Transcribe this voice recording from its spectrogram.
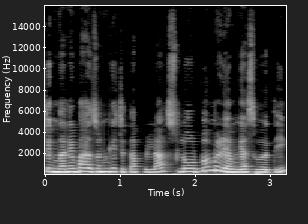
शेंगदाणे भाजून घ्यायचे आपल्याला स्लो टू मिडियम गॅसवरती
